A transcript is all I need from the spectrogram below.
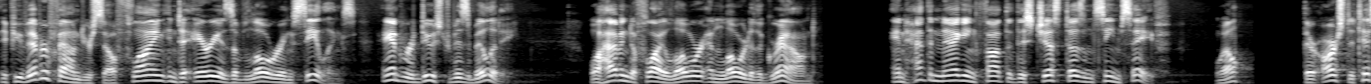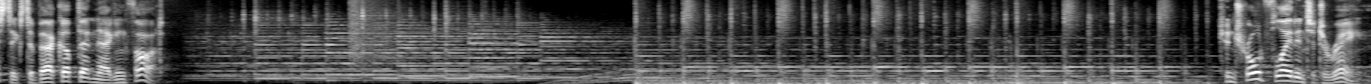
If you've ever found yourself flying into areas of lowering ceilings and reduced visibility, while having to fly lower and lower to the ground, and had the nagging thought that this just doesn't seem safe, well, there are statistics to back up that nagging thought. Controlled flight into terrain,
